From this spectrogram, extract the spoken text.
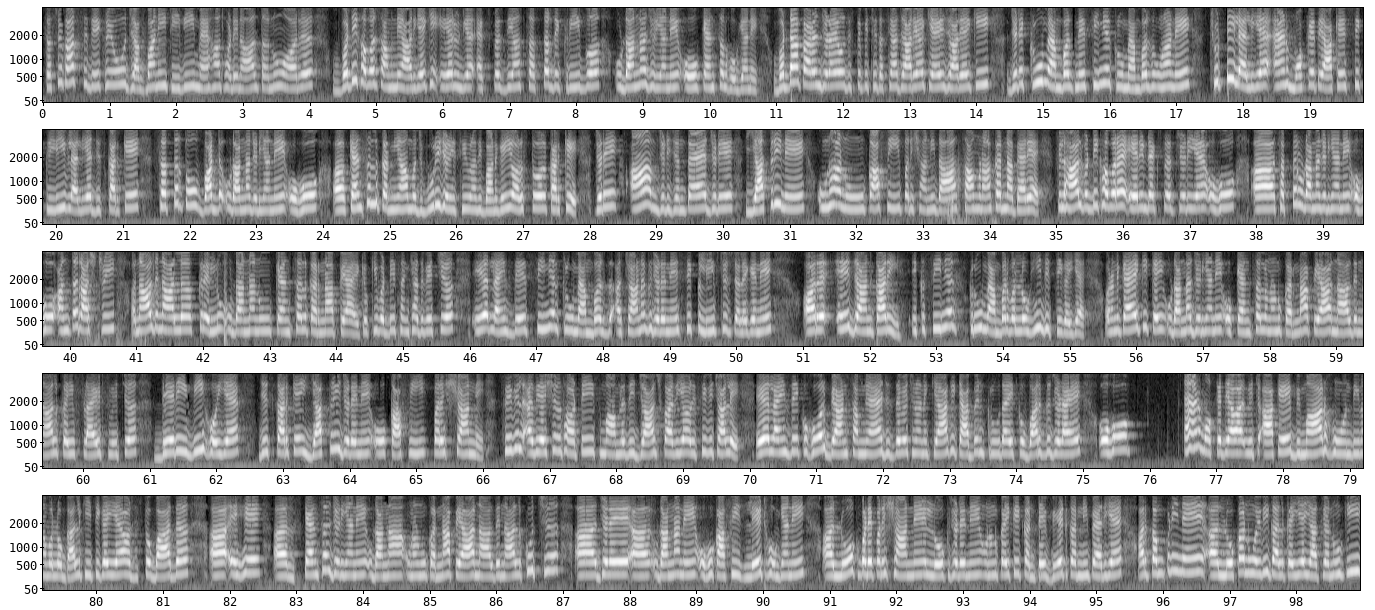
ਸਤਿ ਸ਼੍ਰੀ ਅਕਾਲ, ਤੁਸੀਂ ਦੇਖ ਰਹੇ ਹੋ ਜਗਬਾਨੀ ਟੀਵੀ। ਮੈਂ ਹਾਂ ਤੁਹਾਡੇ ਨਾਲ ਤਨੂ ਔਰ ਵੱਡੀ ਖਬਰ ਸਾਹਮਣੇ ਆ ਰਹੀ ਹੈ ਕਿ 에ਅਰ ਇੰਡੀਆ ਐਕਸਪ੍ਰੈਸ ਦੀਆਂ 70 ਦੇ ਕਰੀਬ ਉਡਾਨਾਂ ਜਿਹੜੀਆਂ ਨੇ ਉਹ ਕੈਨਸਲ ਹੋ ਗਈਆਂ ਨੇ। ਵੱਡਾ ਕਾਰਨ ਜਿਹੜਾ ਹੈ ਉਹ ਇਸ ਦੇ ਪਿੱਛੇ ਦੱਸਿਆ ਜਾ ਰਿਹਾ ਹੈ ਕਿ ਇਹ ਜਾ ਰਿਹਾ ਹੈ ਕਿ ਜਿਹੜੇ ਕਰੂ ਮੈਂਬਰਸ ਨੇ ਸੀਨੀਅਰ ਕਰੂ ਮੈਂਬਰਸ ਉਹਨਾਂ ਨੇ ਛੁੱਟੀ ਲੈ ਲਈ ਹੈ ਐਂਡ ਮੌਕੇ ਤੇ ਆ ਕੇ ਸਿਕ ਲੀਵ ਲੈ ਲਈ ਹੈ, ਜਿਸ ਕਰਕੇ 70 ਤੋਂ ਵੱਧ ਉਡਾਨਾਂ ਜਿਹੜੀਆਂ ਨੇ ਉਹ ਕੈਨਸਲ ਕਰਨੀਆਂ ਮਜਬੂਰੀ ਜਿਹੜੀ ਸੀ ਉਹਨਾਂ ਦੀ ਬਣ ਗਈ ਔਰ ਉਸ ਤੋਂ ਕਰਕੇ ਜਿਹੜੇ ਆਮ ਜਿਹੜੀ ਜਨਤਾ ਹੈ, ਜਿਹੜੇ ਯਾਤਰੀ ਨੇ, ਉਹਨਾਂ ਨੂੰ ਕਾਫੀ ਪਰੇਸ਼ਾਨੀ ਦਾ ਸਾਹਮਣਾ ਕਰਨਾ ਪੈ ਰਿਹਾ ਹੈ। ਫਿਲਹਾਲ ਵੱਡੀ ਖਬਰ ਹੈ 에ਅਰ ਇੰਡੀਆ ਐਕਸਪ੍ਰੈਸ ਜਿਹੜੀ ਹੈ ਉਹ ਅ, 70 ਉਡਾਨਾਂ ਜਿਹੜੀਆਂ ਨੇ ਉਹ ਅੰਤਰਰਾਸ਼ਟਰੀ ਨਾਲ ਦੇ ਨਾਲ ਘਰੇਲੂ ਉਡਾਨਾਂ ਨੂੰ ਕੈਨਸਲ ਕਰਨਾ ਪਿਆ ਹੈ ਕਿਉਂਕਿ ਵੱਡੀ ਸੰਖਿਆ ਦੇ ਵਿੱਚ 에ਅਰਲਾਈਨਸ ਦੇ ਸੀਨੀਅਰ ਕਰੂ ਮੈਂਬਰਸ ਅਚਾਨਕ ਜਿਹੜੇ ਨੇ ਸਿਕ ਲੀਵ 'ਚ ਚਲੇ ਗਏ ਨੇ। ਔਰ ਇਹ ਜਾਣਕਾਰੀ ਇੱਕ ਸੀਨੀਅਰ ਕਰੂ ਮੈਂਬਰ ਵੱਲੋਂ ਹੀ ਦਿੱਤੀ ਗਈ ਹੈ। ਉਹਨਾਂ ਨੇ ਕਿਹਾ ਹੈ ਕਿ ਕਈ ਉਡਾਨਾਂ ਜਿਹੜੀਆਂ ਨੇ ਉਹ ਕੈਨਸਲ ਉਹਨਾਂ ਨੂੰ ਕਰਨਾ ਪਿਆ। ਨਾਲ ਦੇ ਨਾਲ ਕਈ ਫਲਾਈਟਸ ਵਿੱਚ ਦੇਰੀ ਵੀ ਹੋਈ ਹੈ, ਜਿਸ ਕਰਕੇ ਯਾਤਰੀ ਜਿਹੜੇ ਨੇ ਉਹ ਕਾਫੀ ਪਰੇਸ਼ਾਨ ਨੇ। ਸਿਵਲ ਐਵੀਏਸ਼ਨ ਅਥਾਰਟੀ ਇਸ ਮਾਮਲੇ ਦੀ ਜਾਂਚ ਕਰ ਰਹੀ ਹੈ ਔਰ ਇਸੇ ਵਿਚਾਲੇ 에ਅਰਲਾਈਨਸ ਦੇ ਇੱਕ ਹੋਰ ਬਿਆਨ ਸਾਹਮਣੇ ਆਇਆ, ਜਿਸ ਦੇ ਵਿੱਚ ਉਹਨਾਂ ਨੇ ਕਿਹਾ ਕਿ ਕੈਬਿਨ ਕਰੂ ਦਾ ਇੱਕ ਵਰਗ ਜਿਹੜਾ ਹੈ, ਉਹ ਐਨ ਮੌਕੇ ਦੇ ਆ- ਵਿੱਚ ਆ ਕੇ ਬਿਮਾਰ ਹੋਣ ਦੀ ਉਹਨਾਂ ਵੱਲੋਂ ਗੱਲ ਕੀਤੀ ਗਈ ਹੈ ਔਰ ਜਿਸ ਤੋਂ ਬਾਅਦ ਇਹ ਕੈਂਸਲ ਜਿਹੜੀਆਂ ਨੇ ਉਡਾਨਾਂ ਉਹਨਾਂ ਨੂੰ ਕਰਨਾ ਪਿਆ। ਨਾਲ ਦੇ ਨਾਲ ਕੁਝ ਜਿਹੜੇ ਉਡਾਨਾਂ ਨੇ ਉਹ ਕਾਫੀ ਲੇਟ ਹੋ ਗਈਆਂ ਨੇ। ਲੋਕ ਬੜੇ ਪਰੇਸ਼ਾਨ ਨੇ। ਲੋਕ ਜਿਹੜੇ ਨੇ ਉਹਨਾਂ ਨੂੰ ਕਈ ਕਈ ਘੰਟੇ ਵੇਟ ਕਰਨੀ ਪੈ ਰਹੀ ਹੈ। ਔਰ ਕੰਪਨੀ ਨੇ ਲੋਕਾਂ ਨੂੰ ਇਹ ਵੀ ਗੱਲ ਕਹੀ ਹੈ ਯਾਤਰੀਆਂ ਨੂੰ ਕਿ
